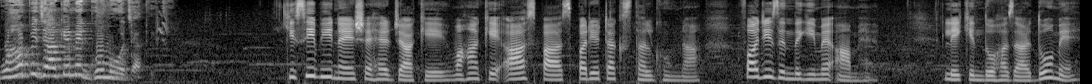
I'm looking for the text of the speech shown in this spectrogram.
वहाँ पे जाके मैं गुम हो जाती थी। किसी भी नए शहर जाके, वहाँ के आसपास पर्यटक स्थल घूमना फौजी ज़िंदगी में आम है। लेकिन 2002 में,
